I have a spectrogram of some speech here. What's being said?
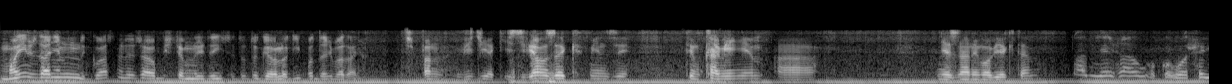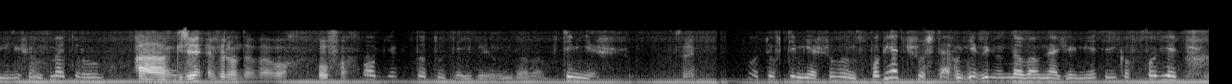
Moim zdaniem głaz należałoby ściągnąć do Instytutu Geologii i poddać badaniom. Czy pan widzi jakiś związek między tym kamieniem a nieznanym obiektem? Tam leżał około 60 metrów. A gdzie wylądowało UFO? Obiekt to tutaj wylądował, w tym jeszcze. Który? O tu w tym jeszcze on w powietrzu stał, nie wylądował na ziemię, tylko w powietrzu.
